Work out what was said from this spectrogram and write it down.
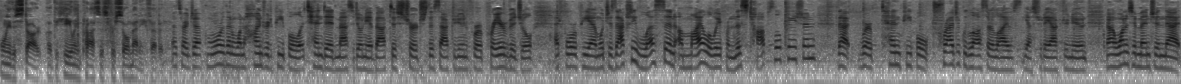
only the start of the healing process for so many, Pheben. That's right, Jeff. More than 100 people attended Macedonia Baptist Church this afternoon for a prayer vigil at 4 p.m., which is actually less than a mile away from this Tops location that where 10 people tragically lost their lives yesterday afternoon. Now, I wanted to mention that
